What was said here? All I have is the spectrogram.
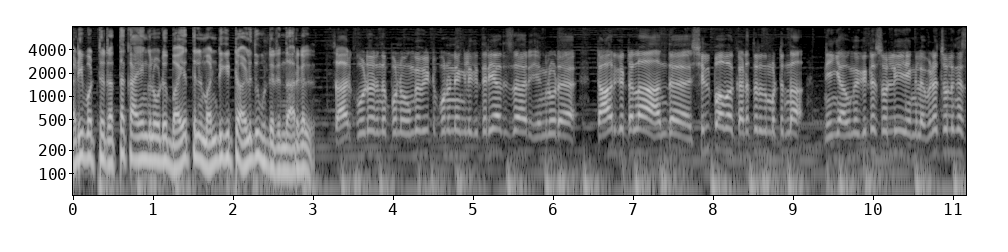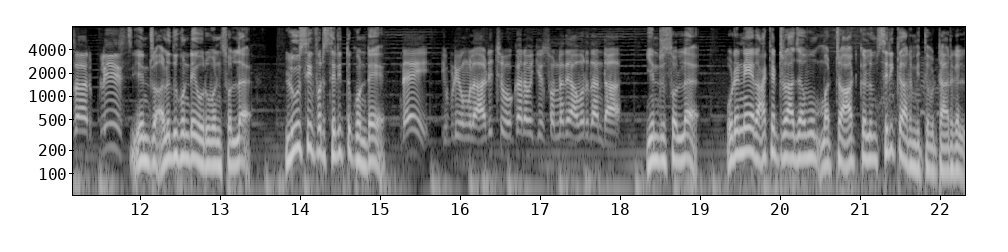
அடிபட்டு இரத்த காயங்களோடு பயத்தில் மண்டிக்கிட்டு அழுது கொண்டிருந்தார்கள். சார் கூட இருந்த பொண்ணு உங்க வீட்டு பொண்ணுன்னு எங்களுக்கு தெரியாது சார். எங்களோட டார்கெட் எல்லாம் அந்த ஷில்பாவை கடத்துறது மட்டும்தான். நீங்க அவங்க கிட்ட சொல்லி எங்களை விட சொல்லுங்க சார் ப்ளீஸ் என்று அழுது கொண்டே ஒருவன் சொல்ல லூசிஃபர் சிரித்துக்கொண்டே டேய் இப்படி உங்களை அடிச்சு உட்கார வைக்க சொன்னதே அவர்தான்டா. என்று சொல்ல உடனே ராக்கெட் ராஜாவும் மற்ற ஆட்களும் சிரிக்க ஆரம்பித்து விட்டார்கள்.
